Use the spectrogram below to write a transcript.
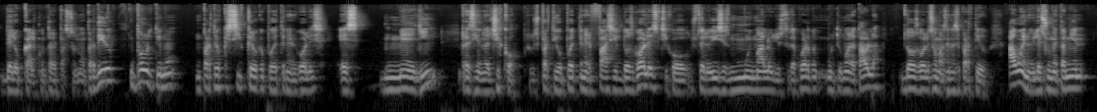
de local contra el Pasto no ha perdido. Y por último, un partido que sí creo que puede tener goles es Medellín recibiendo al Chico. Ese partido puede tener fácil dos goles. Chico, usted lo dice, es muy malo, yo estoy de acuerdo. Último de la tabla, dos goles o más en ese partido. Ah, bueno, y le sumé también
